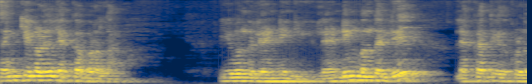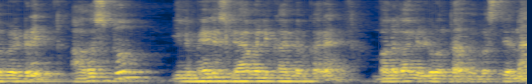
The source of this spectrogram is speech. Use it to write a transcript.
ಸಂಖ್ಯೆಗಳು ಲೆಕ್ಕ ಬರಲ್ಲ. ಈ ಒಂದು ಲ್ಯಾಂಡಿಂಗಿಗೆ ಲ್ಯಾಂಡಿಂಗ್ ಬಂದಲ್ಲಿ ಲೆಕ್ಕ ತೆಗೆದುಕೊಳ್ಳಬೇಡ್ರಿ. ಆದಷ್ಟು ಇಲ್ಲಿ ಮೇಲೆ ಸ್ಲ್ಯಾಬಲ್ಲಿ ಕಾಲಿಡ್ಬೇಕಾದ್ರೆ ಬಲಗಾಲ ಇಡುವಂಥ ವ್ಯವಸ್ಥೆಯನ್ನು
